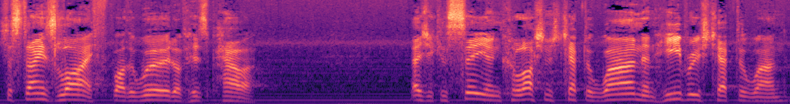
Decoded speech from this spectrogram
sustains life by the word of His power. As you can see in Colossians chapter 1 and Hebrews chapter 1,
